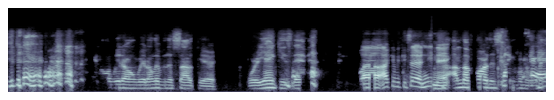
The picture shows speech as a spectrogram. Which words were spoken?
like a redneck. We don't we don't live in the South here. We're Yankees, damn it. Well, I can be considered neat, Nick. I'm the farthest thing from a Red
